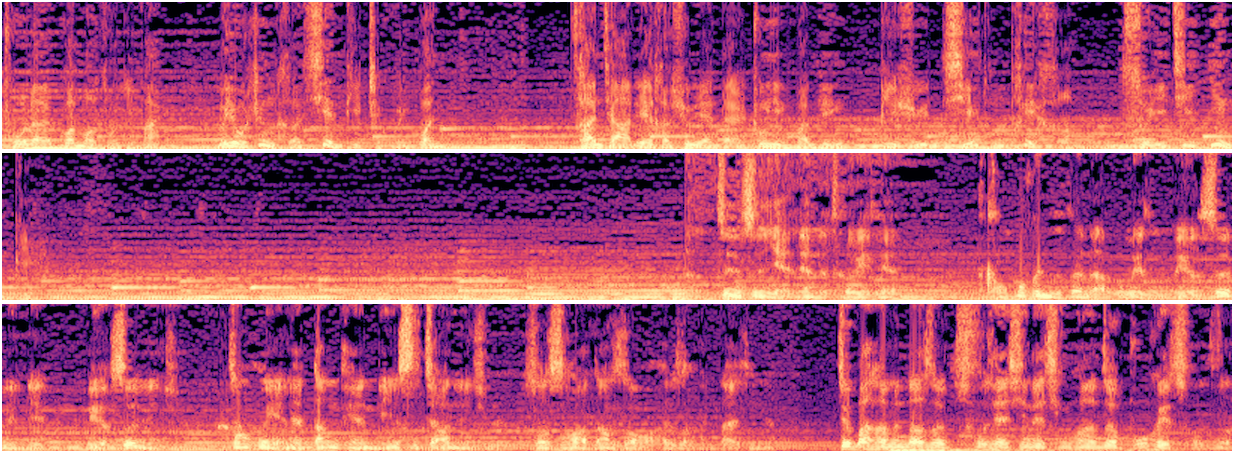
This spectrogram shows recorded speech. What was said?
除了关贸组以外，没有任何现地指挥官。参加联合训练的中印官兵必须协同配合，随机应变。正式演练的头一天。恐怖分子在哪个位置没有设定进，没有设进去。综合演练当天临时加进去。说实话，当时我还是很担心的，就怕他们到时候出现新的情况之后不会处置。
